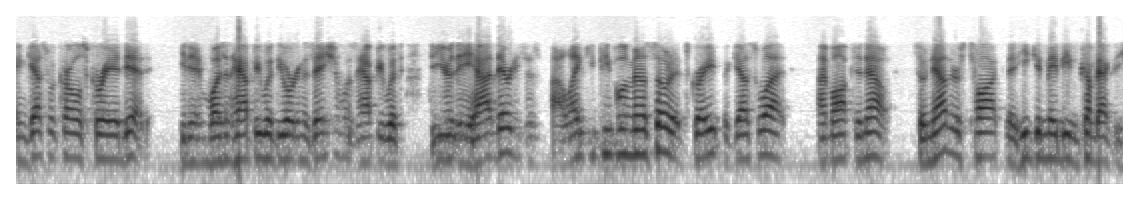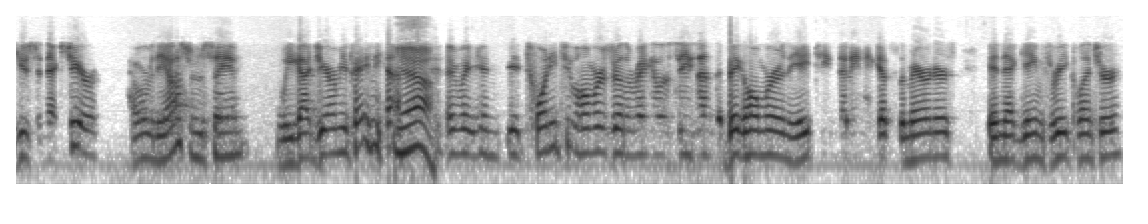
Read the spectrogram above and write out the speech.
And guess what Carlos Correa did? He didn't, wasn't happy with the organization, wasn't happy with the year that he had there. And he says, I like you people in Minnesota. It's great, but guess what? I'm opting out. So now there's talk that he can maybe even come back to Houston next year. However, the Astros are saying, we got Jeremy Pena. Yeah. and we and 22 homers during the regular season, the big homer in the 18th inning against the Mariners in that game three clincher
